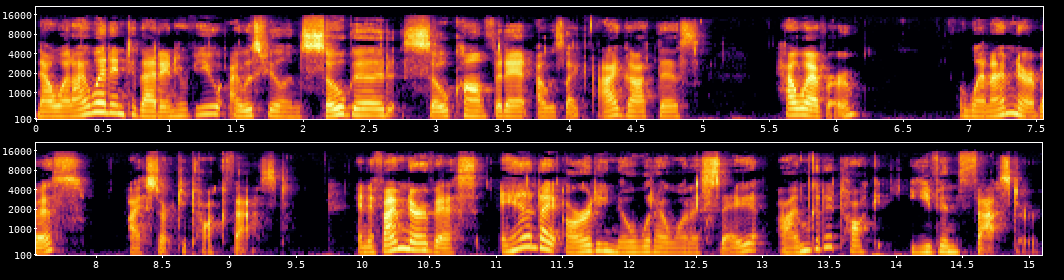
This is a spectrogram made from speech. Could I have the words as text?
Now, when I went into that interview, I was feeling so good, so confident. I was like, I got this. However, when I'm nervous, I start to talk fast. And if I'm nervous and I already know what I want to say, I'm going to talk even faster.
